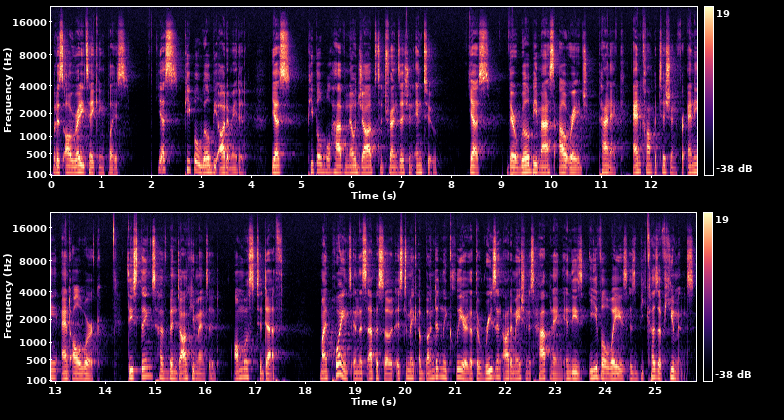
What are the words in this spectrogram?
what is already taking place. Yes, people will be automated. Yes, people will have no jobs to transition into. Yes, there will be mass outrage, panic, and competition for any and all work. These things have been documented almost to death. My point in this episode is to make abundantly clear that the reason automation is happening in these evil ways is because of humans.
